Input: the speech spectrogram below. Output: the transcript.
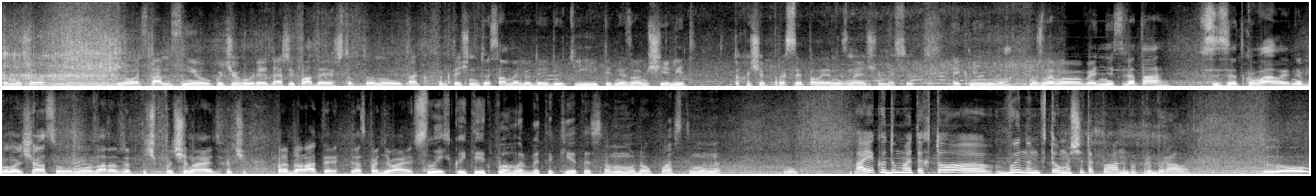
тому що ну, ось там снігу кучугури, йдеш і падаєш. Тобто, ну і так фактично те саме. Люди йдуть і під низом ще лід, то хоча б присипали, я не знаю чимось, як мінімум. Можливо, винні свята, святкували, не було часу. Ну зараз вже починають хоч прибирати, я сподіваюся. Слизько йти, як пагорби такі, те саме, можна впасти, можна. А як ви думаєте, хто винен в тому, що так погано поприбирали? Ну,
